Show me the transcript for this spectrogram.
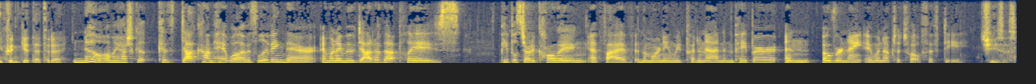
You couldn't get that today. no, oh my gosh, because dot com hit while I was living there. And when I moved out of that place, people started calling at five in the morning. We'd put an ad in the paper, and overnight it went up to twelve fifty. Jesus.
